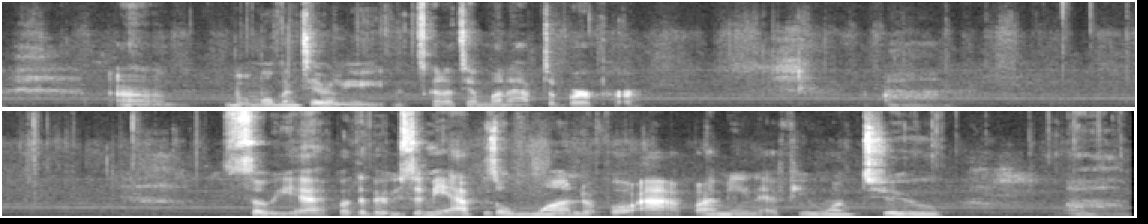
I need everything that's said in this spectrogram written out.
um, momentarily, it's going to, I'm going to have to burp her. Um, so yeah, but the Babysit Me app is a wonderful app. I mean, if you want to um,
